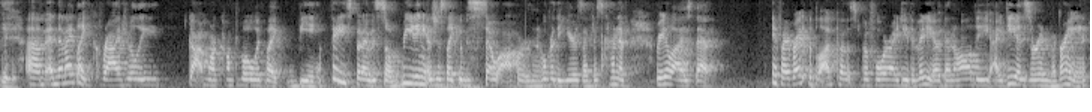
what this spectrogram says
Mm-hmm. Um, and then I like gradually got more comfortable with like being a face, but I was still reading. It was just like it was so awkward. And over the years, I've just kind of realized that if I write the blog post before I do the video, then all the ideas are in my brain,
